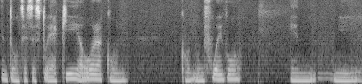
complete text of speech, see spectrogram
Entonces estoy aquí ahora con, con un fuego en mi,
